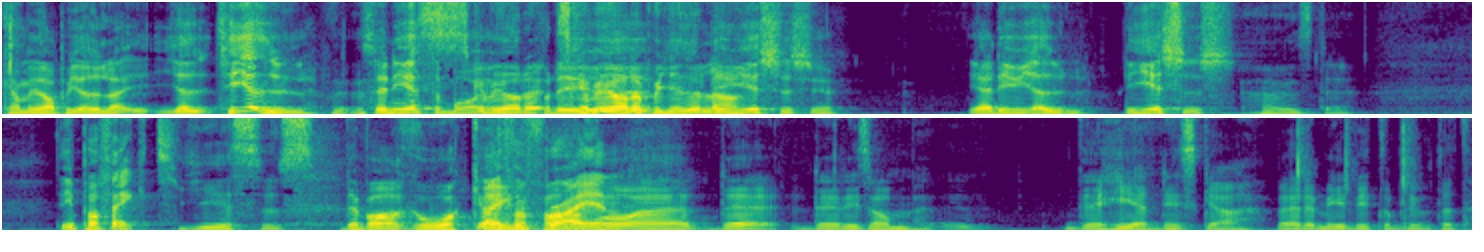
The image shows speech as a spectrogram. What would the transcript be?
kan man göra på jula, jul, till jul! Den är jättebra Ska vi göra det- är ska vi göra det på jula? Det är Jesus ju. Ja, det är ju jul. Det är Jesus. Ja, just det. Det är perfekt. Jesus. Det bara råkar Life infalla på eh, det, det är liksom det hedniska, vad är det, midvinterblodet.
